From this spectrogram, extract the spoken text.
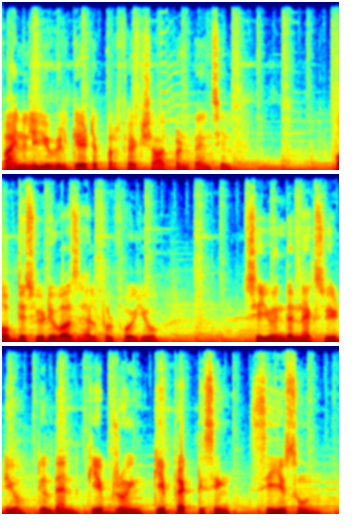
Finally you will get a perfect sharpened pencil. Hope this video was helpful for you. See you in the next video. Till then keep drawing, keep practicing. See you soon.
